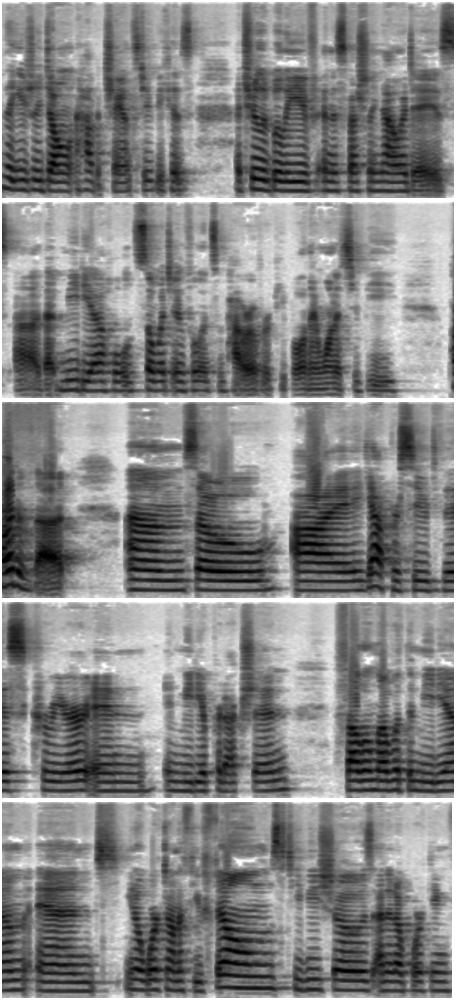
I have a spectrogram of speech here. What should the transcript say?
that usually don't have a chance to because I truly believe, and especially nowadays, uh, that media holds so much influence and power over people, and I wanted to be part of that. Um, so I, yeah, pursued this career in in media production, fell in love with the medium, and you know worked on a few films, TV shows. Ended up working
